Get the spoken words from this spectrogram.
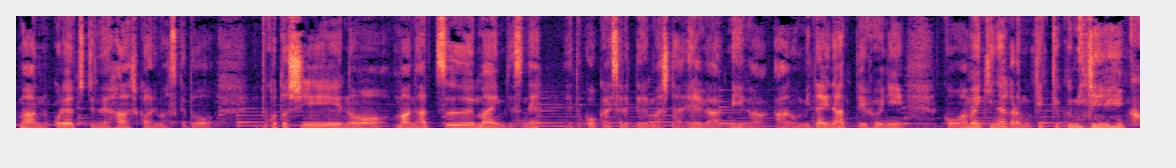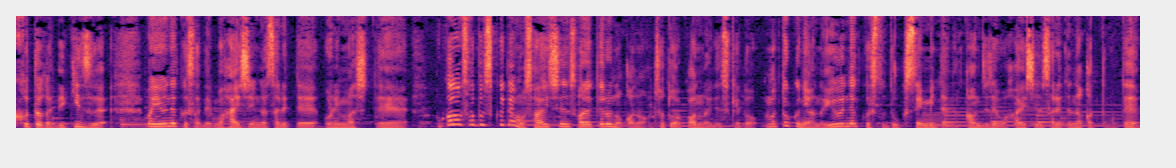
まあ、あのこれはちょっとね話変わりますけど、えっと、今年の、まあ、夏前にですね、えっと、公開されてました映画「ミーガン」あの見たいなっていうふうにこうわめきながらも結局見に行くことができず、まあ、UNEXT でまあ配信がされておりまして他のサブスクでも再生されてるのかな？ちょっと分かんないですけど、まあ、特にあの UNEXT 独占みたいな感じでは配信されてなかったので、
